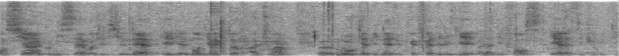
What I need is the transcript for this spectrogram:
ancien commissaire divisionnaire et également directeur adjoint euh, au cabinet du préfet délégué à la défense et à la sécurité.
